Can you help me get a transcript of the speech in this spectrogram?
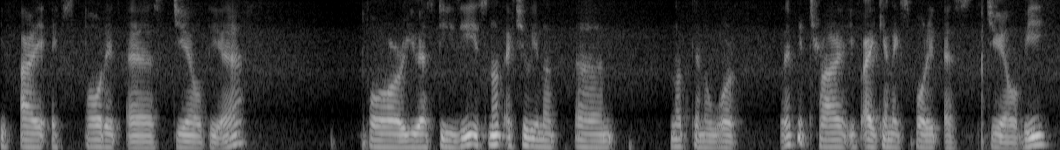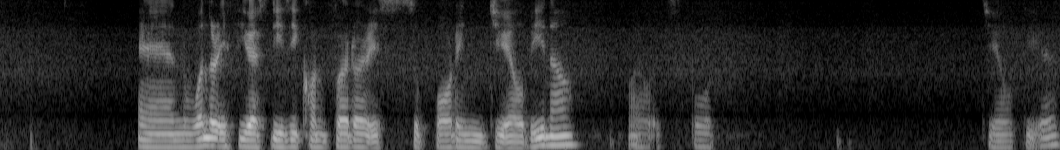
if I export it as GLTF for USDZ it's not actually not uh, not gonna work. Let me try if I can export it as GLB and wonder if USDZ converter is supporting GLB now. I'll export GLTF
